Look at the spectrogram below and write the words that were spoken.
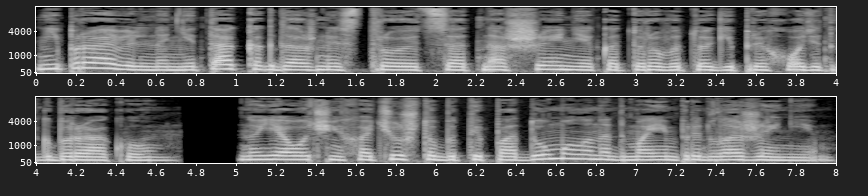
Неправильно, не так, как должны строиться отношения, которые в итоге приходят к браку. Но я очень хочу, чтобы ты подумала над моим предложением.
